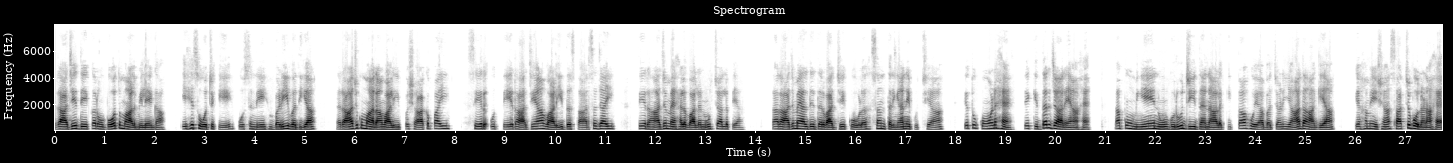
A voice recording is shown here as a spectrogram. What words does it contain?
ਰਾਜੇ ਦੇ ਘਰੋਂ ਬਹੁਤ ਮਾਲ ਮਿਲੇਗਾ। ਇਹ ਸੋਚ ਕੇ ਉਸ ਨੇ ਬੜੀ ਵਧੀਆ ਰਾਜਕੁਮਾਰਾਂ ਵਾਲੀ ਪੋਸ਼ਾਕ ਪਾਈ। ਸਿਰ ਉੱਤੇ ਰਾਜਿਆਂ ਵਾਲੀ ਦਸਤਾਰ ਸਜਾਈ ਤੇ ਰਾਜ ਮਹਿਲ ਵੱਲ ਨੂੰ ਚੱਲ ਪਿਆ। ਤਾਂ ਰਾਜ ਮਹਿਲ ਦੇ ਦਰਵਾਜ਼ੇ ਕੋਲ ਸੰਤਰੀਆਂ ਨੇ ਪੁੱਛਿਆ, ਕਿ ਤੂੰ ਕੌਣ ਹੈ ਤੇ ਕਿੱਧਰ ਜਾ ਰਿਹਾ ਹੈ? ਤਾਂ ਭੂਮੀਏ ਨੂੰ ਗੁਰੂ ਜੀ ਦੇ ਨਾਲ ਕੀਤਾ ਹੋਇਆ ਬਚਨ ਯਾਦ ਆ ਗਿਆ ਕਿ ਹਮੇਸ਼ਾ ਸੱਚ ਬੋਲਣਾ ਹੈ।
